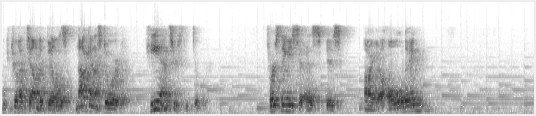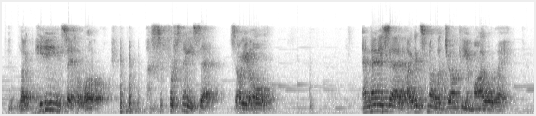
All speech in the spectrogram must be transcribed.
we drive down to Bill's, knock on his door. He answers the door. First thing he says is, Are you holding? Like, he didn't even say hello. That's the first thing he said. So, are you holding? And then he said, I can smell a junkie a mile away.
